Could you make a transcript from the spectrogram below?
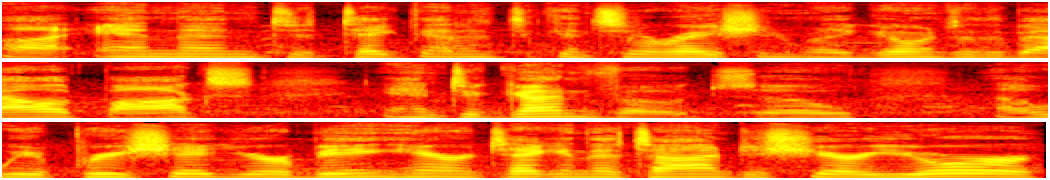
uh, and then to take that into consideration when they go into the ballot box and to gun vote. So uh, we appreciate your being here and taking the time to share your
